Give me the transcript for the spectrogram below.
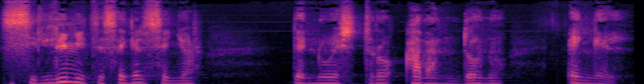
sin límites en el Señor, de nuestro abandono en Él.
